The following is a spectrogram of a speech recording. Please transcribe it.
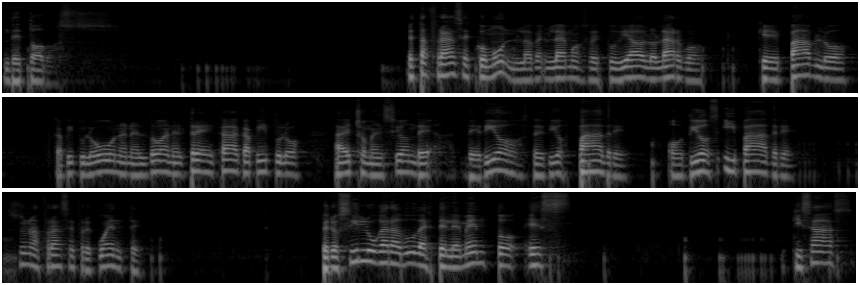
de todos. Esta frase es común, la, hemos estudiado a lo largo, que Pablo, capítulo 1, en el 2, en el 3, en cada capítulo ha hecho mención de, de Dios, de Dios Padre o Dios y Padre. Es una frase frecuente. Pero sin lugar a duda este elemento es quizás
